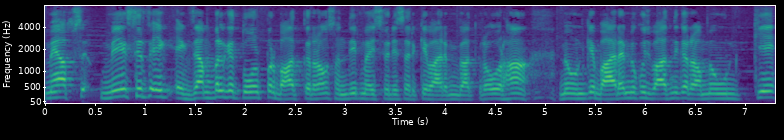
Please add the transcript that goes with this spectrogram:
मैं आपसे, मैं सिर्फ़ एक एग्ज़ाम्पल के तौर पर बात कर रहा हूँ, संदीप महेश्वरी सर के बारे में बात कर रहा हूँ। और हाँ मैं उनके बारे में कुछ बात नहीं कर रहा हूँ, मैं उनके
